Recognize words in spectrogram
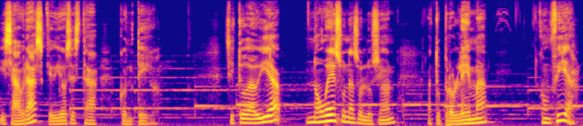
y sabrás que Dios está contigo. Si todavía no ves una solución a tu problema, confía,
